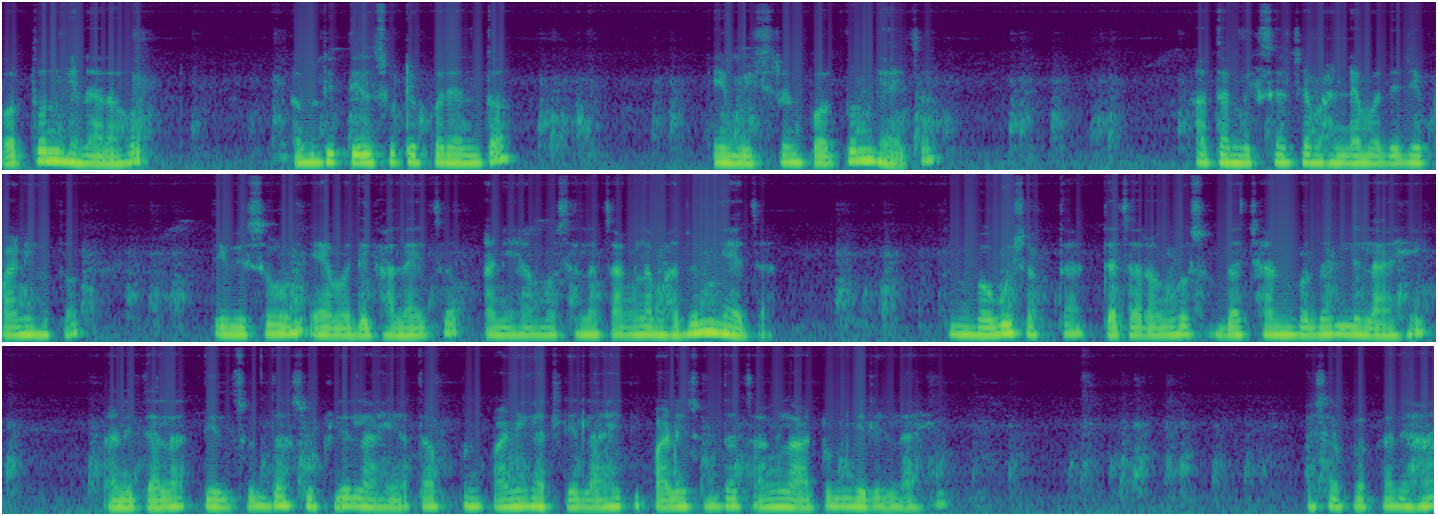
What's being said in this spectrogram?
परतून घेणार आहोत. अगदी तेल सुटेपर्यंत हे मिश्रण परतून घ्यायचं. आता मिक्सरच्या भांड्यामध्ये जे पाणी होतं ते विसळून यामध्ये घालायचं आणि हा मसाला चांगला भाजून घ्यायचा. तुम्ही बघू शकता त्याचा रंगसुद्धा छान बदललेला आहे आणि त्याला तेलसुद्धा सुटलेलं आहे. आता आपण पाणी घातलेलं आहे ते पाणीसुद्धा चांगलं आटून गेलेलं आहे. अशा प्रकारे हा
